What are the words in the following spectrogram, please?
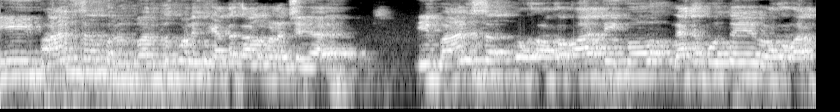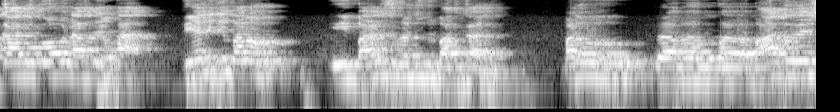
ఈ బానిస బ్రతుకునికి ఎంతకాలం మనం చేయాలి? ఈ బానిస ఒక పార్టీకో లేకపోతే ఒక వర్గానికో లేకపోతే దేనికి మనం ఈ బానిస బ్రతుకు బతకాలి? మనం భారతదేశ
